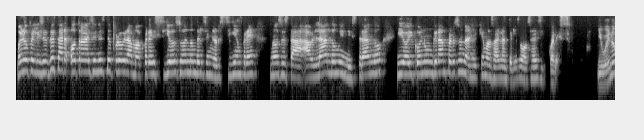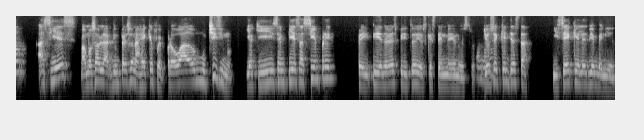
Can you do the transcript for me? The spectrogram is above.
Bueno, felices de estar otra vez en este programa precioso en donde el Señor siempre nos está hablando, ministrando y hoy con un gran personaje que más adelante les vamos a decir cuál es. Y bueno, Así es, vamos a hablar de un personaje que fue probado muchísimo y aquí se empieza siempre pidiendo al Espíritu de Dios que esté en medio nuestro. Yo sé que Él ya está y sé que Él es bienvenido,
